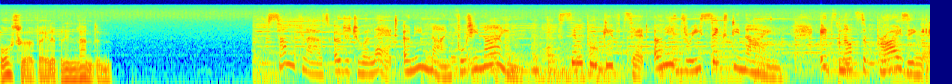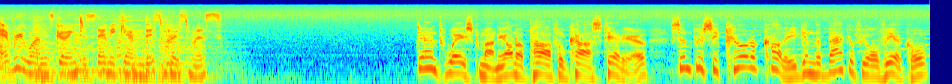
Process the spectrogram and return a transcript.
Also available in London. Sunflowers eau de toilette, only $9.49. Simple gift set, only $3.69. It's not surprising everyone's going to Semichem this Christmas. Don't waste money on a powerful car stereo. Simply secure a colleague in the back of your vehicle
